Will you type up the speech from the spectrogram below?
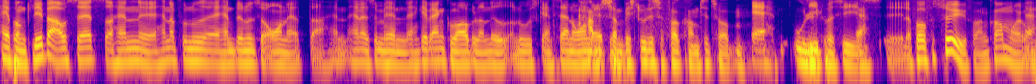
er på en klippeafsat, så han, øh, han har fundet ud af, at han bliver nødt til at overnatte der. Han, han, er simpelthen, han kan hverken komme op eller ned, og nu skal han tage en overnatning. Ham, som besluttede sig for at komme til toppen. Ja, Ulf. lige præcis. Ja. Eller for at forsøge, for han kommer jo ja.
